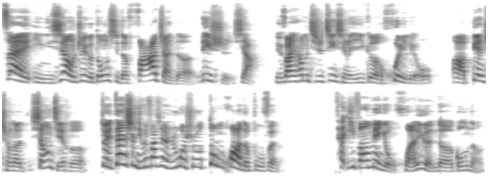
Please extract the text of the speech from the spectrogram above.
在影像这个东西的发展的历史下，你会发现他们其实进行了一个汇流啊，变成了相结合。对，但是你会发现，如果说动画的部分，它一方面有还原的功能，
